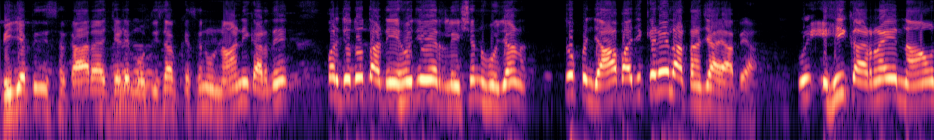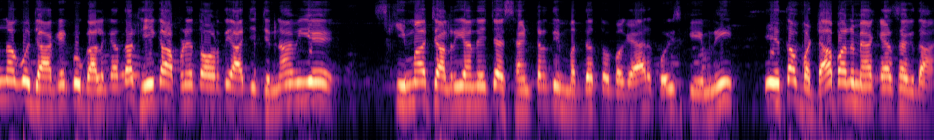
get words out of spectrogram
ਬੀਜੇਪੀ ਦੀ ਸਰਕਾਰ ਹੈ, ਜਿਹੜੇ ਮੋਦੀ ਸਾਹਿਬ ਕਿਸੇ ਨੂੰ ਨਾ ਨਹੀਂ ਕਰਦੇ, ਪਰ ਜਦੋਂ ਤੁਹਾਡੇ ਇਹੋ ਜਿਹੇ ਰਿਲੇਸ਼ਨ ਹੋ ਜਾਣ, ਤੇ ਉਹ ਪੰਜਾਬ ਅੱਜ ਕਿਹੜੇ ਹਾਲਾਤਾਂ 'ਚ ਆਇਆ ਪਿਆ? ਕੋਈ ਇਹੀ ਕਾਰਨ ਹੈ, ਇਹ ਨਾ ਉਹਨਾਂ ਕੋਲ ਜਾ ਕੇ ਕੋਈ ਗੱਲ ਕਰਦਾ? ਠੀਕ ਆ, ਆਪਣੇ ਤੌਰ ਤੇ ਅੱਜ ਜਿੰਨਾ ਵੀ ਇਹ ਸਕੀਮਾਂ ਚੱਲ ਰਹੀਆਂ ਨੇ, ਚਾਹੇ ਸੈਂਟਰ ਦੀ ਮਦਦ ਤੋਂ ਬਗੈਰ ਕੋਈ ਸਕੀਮ ਨਹੀਂ, ਇਹ ਤਾਂ ਵੱਡਾਪਨ ਮੈਂ ਕਹਿ ਸਕਦਾ।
